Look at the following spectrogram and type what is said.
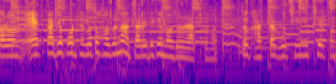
কারণ এক কাজে পর থাকলে তো হবে না, চারিদিকে নজরে রাখতে হয়। তো ঘাটটা গুছিয়ে নিচ্ছি এখন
